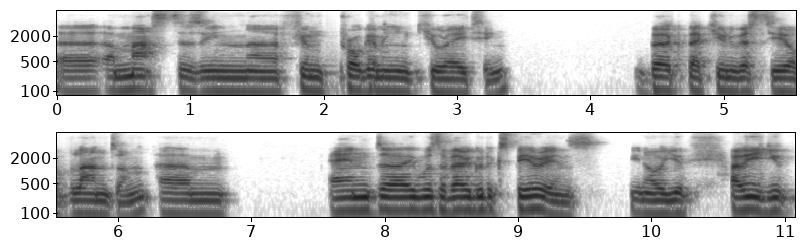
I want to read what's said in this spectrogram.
a master's in uh, film programming and curating, Birkbeck University of London, um, and uh, it was a very good experience. You know, you, I mean, you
